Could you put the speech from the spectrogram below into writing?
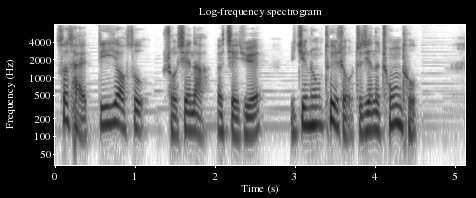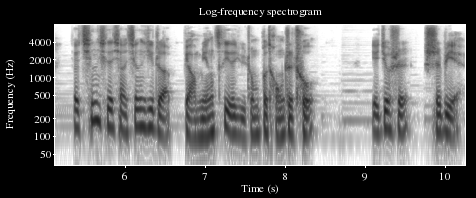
色彩第一要素，首先呢要解决与竞争对手之间的冲突。要清晰地向兴起者表明自己的与众不同之处，也就是识别。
